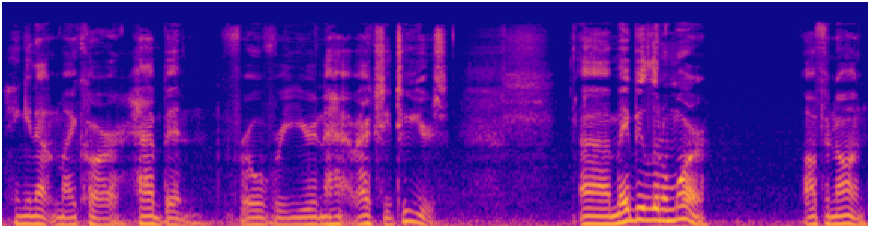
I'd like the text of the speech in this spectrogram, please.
hanging out in my car, have been for over a year and a half, actually, two years. Uh, maybe a little more, off and on.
